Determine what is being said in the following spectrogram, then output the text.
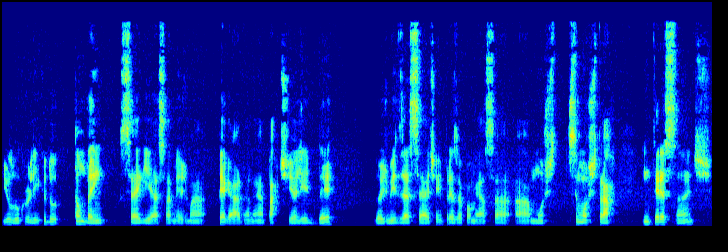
E o lucro líquido também segue essa mesma pegada. Né? A partir ali de 2017 a empresa começa a most se mostrar interessante,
